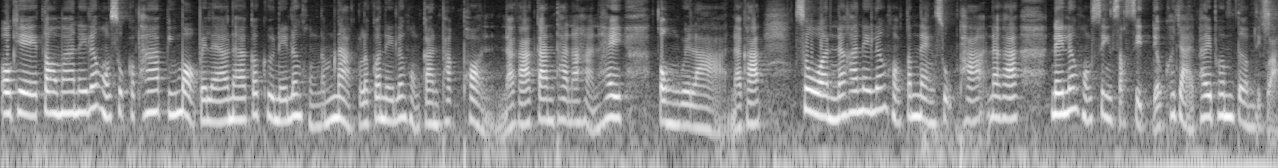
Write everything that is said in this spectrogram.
โอเค ต่อมาในเรื่องของสุขภาพปิ๊งบอกไปแล้วนะก็คือในเรื่องของน้ำหนักแล้วก็ในเรื่องของการพักผ่อนนะคะ การทานอาหารให้ตรงเวลานะคะ ส่วนนะคะในเรื่องของตำแหน่งสุภะนะคะ ในเรื่องของสิ่งศักดิ์สิทธิ์เดี๋ยวขยายไพ่เพิ่มเติมดีกว่า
